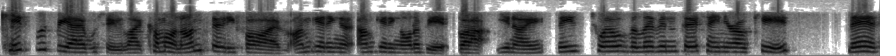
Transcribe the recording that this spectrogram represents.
Kids would be able to. Like, come on, I'm 35. I'm getting a, I'm getting on a bit, but you know, these 12, 11, 13 year old kids, they're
